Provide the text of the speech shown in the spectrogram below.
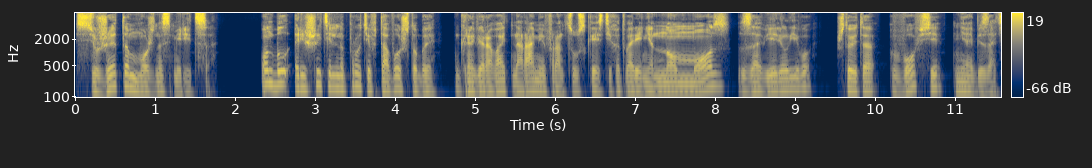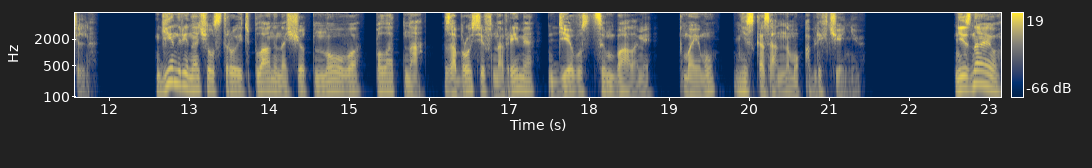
с сюжетом можно смириться. Он был решительно против того, чтобы гравировать на раме французское стихотворение, но Моз заверил его, что это вовсе не обязательно. Генри начал строить планы насчет нового полотна, забросив на время деву с цимбалами, к моему несказанному облегчению. Не знаю,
